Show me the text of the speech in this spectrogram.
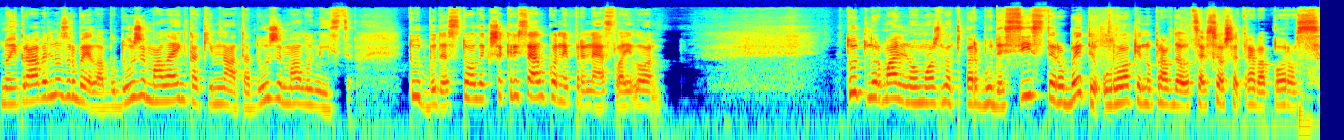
Ну і правильно зробила, бо дуже маленька кімната, дуже мало місця. Тут буде столик, ще кріселко не принесла Ілон. Тут нормально можна тепер буде сісти, робити уроки. Ну, правда, оце все ще треба пороз.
